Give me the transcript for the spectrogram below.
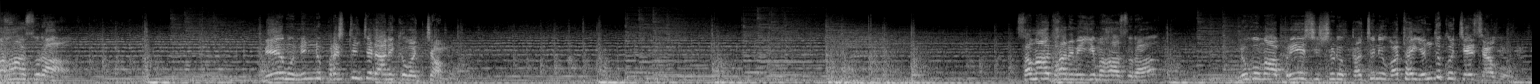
మహాసురా మేము నిన్ను ప్రశ్నించడానికి వచ్చాము. సమాధానమియ్యి మహాసురా. నువ్వు మా ప్రియ శిష్యుడు కచుని వధ ఎందుకు చేశావు?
